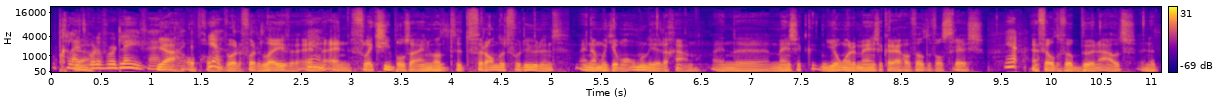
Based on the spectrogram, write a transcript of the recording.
Opgeleid Ja. worden voor het leven eigenlijk. Ja, opgeleid Ja. worden voor het leven. En, Ja. en flexibel zijn, want het verandert voortdurend. En dan moet je om om leren gaan. En eh, mensen, jongere mensen krijgen al veel te veel stress. Ja. En veel te veel burn-outs. En dat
